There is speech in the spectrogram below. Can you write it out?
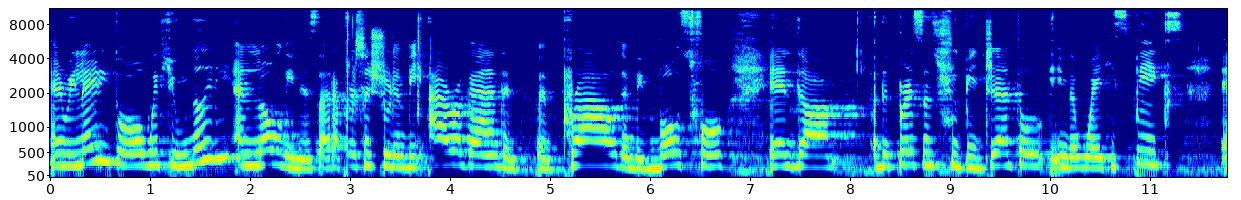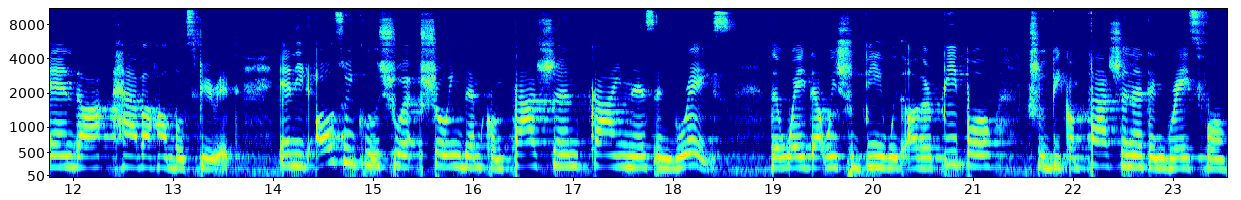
and relating to all with humility and lowliness that a person shouldn't be arrogant and, and proud and be boastful. And um, the person should be gentle in the way he speaks and uh, have a humble spirit. And it also includes sh- showing them compassion kindness and grace. The way that we should be with other people should be compassionate and graceful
